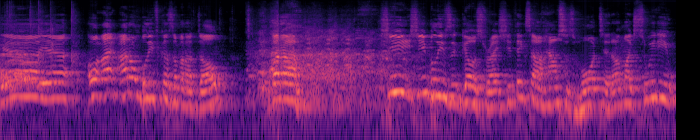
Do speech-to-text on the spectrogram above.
Yeah, yeah. Oh, I, I don't believe because I'm an adult. But uh, she she believes in ghosts, right? She thinks our house is haunted. I'm like, sweetie,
